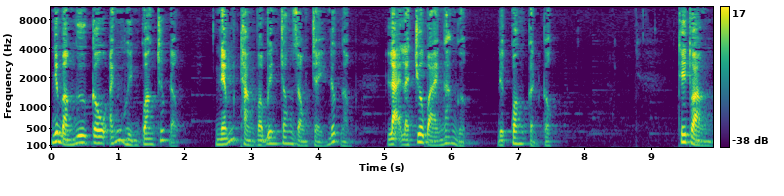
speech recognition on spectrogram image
Nhưng mà ngư câu ánh huỳnh quang chớp động, Ném thẳng vào bên trong dòng chảy nước ngầm, Lại là chưa bài ngang ngược Để quăng cần câu. Thi thoảng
